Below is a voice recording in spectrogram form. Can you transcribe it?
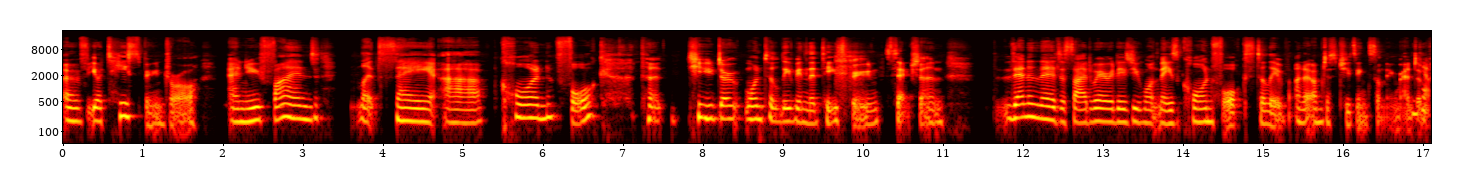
of your teaspoon drawer and you find, let's say, a corn fork that you don't want to live in the teaspoon section, then and there decide where it is you want these corn forks to live. I know I'm just choosing something random. Yep.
